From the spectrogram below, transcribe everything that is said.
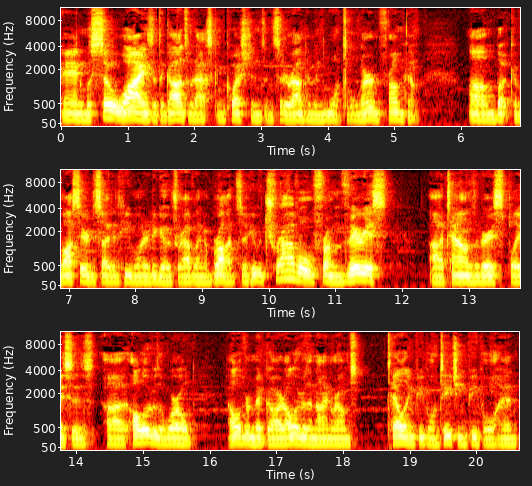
and was so wise that the gods would ask him questions and sit around him and want to learn from him. Um, but Kvasir decided he wanted to go traveling abroad. So he would travel from various uh, towns and various places uh, all over the world, all over Midgard, all over the Nine Realms, telling people and teaching people and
